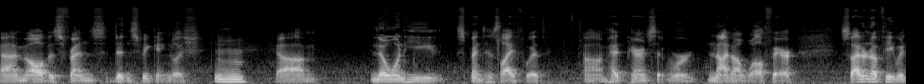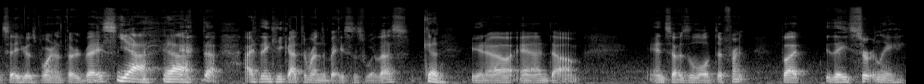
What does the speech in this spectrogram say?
Um, all of his friends didn't speak English. Mm-hmm. Um, no one he spent his life with um, had parents that were not on welfare. So I don't know if he would say he was born on third base. Yeah, yeah. and, uh, I think he got to run the bases with us. Good. You know, and um, and so it was a little different. But they certainly.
